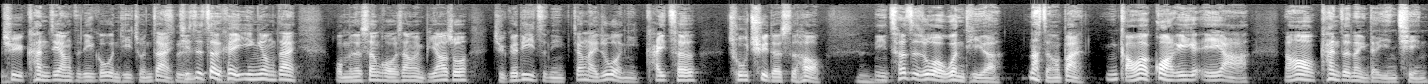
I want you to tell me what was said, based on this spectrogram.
去看这样子的一个问题存在。其实这个可以应用在我们的生活上面，比方说，举个例子，你将来如果你开车出去的时候，你车子如果有问题了，那怎么办？你搞不好挂了一个 AR，然后看着呢你的引擎。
